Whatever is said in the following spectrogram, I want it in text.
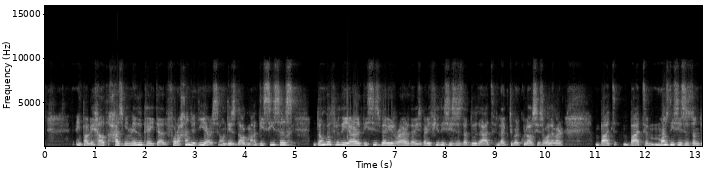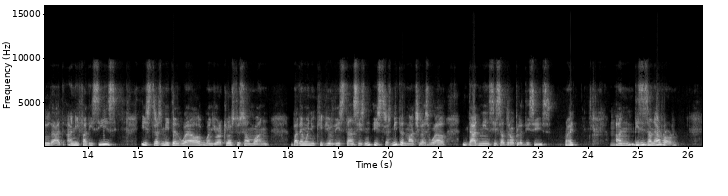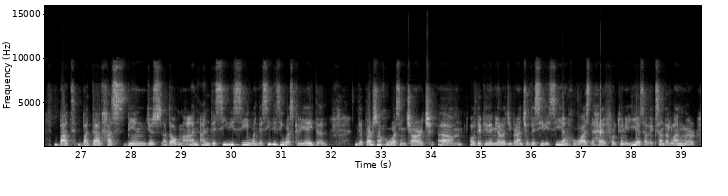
in public health, has been educated for 100 years on this dogma. Diseases right. don't go through the air. This is very rare. There is very few diseases that do that, like tuberculosis or whatever. But, but most diseases don't do that. And if a disease is transmitted well when you are close to someone, but then when you keep your distance, is, is transmitted much less well. That means it's a droplet disease, right? Mm-hmm. And this is an error, but but that has been just a dogma. And and the CDC, when the CDC was created, the person who was in charge um, of the epidemiology branch of the CDC and who was the head for 20 years, Alexander Langmuir,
